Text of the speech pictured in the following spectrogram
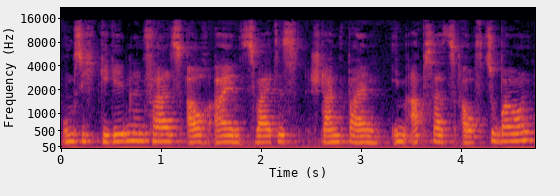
um sich gegebenenfalls auch ein zweites Standbein im Absatz aufzubauen,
